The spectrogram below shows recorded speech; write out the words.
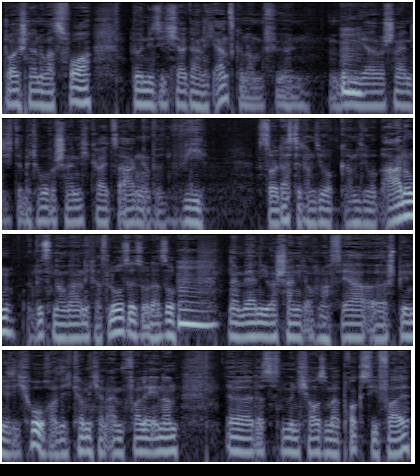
täuschen ja nur was vor, würden die sich ja gar nicht ernst genommen fühlen. Dann würden mhm. die ja wahrscheinlich mit hoher Wahrscheinlichkeit sagen, äh, wie, was soll das denn? Haben sie überhaupt, haben sie überhaupt Ahnung? Wissen noch gar nicht, was los ist oder so. Mhm. Dann werden die wahrscheinlich auch noch sehr, äh, spielen die sich hoch. Also ich kann mich an einen Fall erinnern, äh, das ist ein Münchhausen bei Proxy-Fall.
